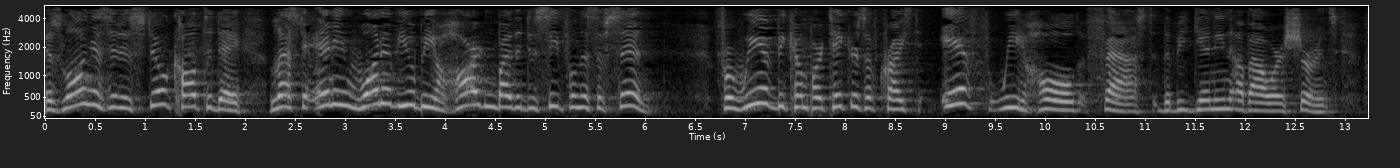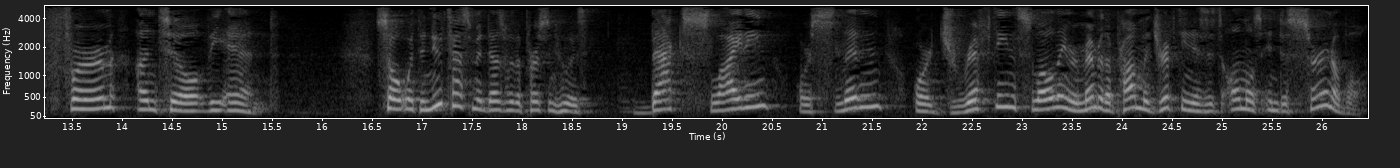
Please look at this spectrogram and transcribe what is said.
as long as it is still called today, lest any one of you be hardened by the deceitfulness of sin. For we have become partakers of Christ if we hold fast the beginning of our assurance, firm until the end. So, what the New Testament does with a person who is backsliding or slidden or drifting slowly. Remember, the problem with drifting is it's almost indiscernible.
